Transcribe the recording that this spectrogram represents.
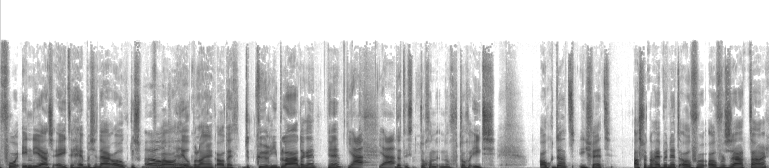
voor India's eten hebben ze daar ook. Dus Oh, vooral heel belangrijk altijd de currybladeren. Hè? Ja, ja. Dat is toch, een, nog, toch iets. Ook dat, Yvette, als we het nou hebben net over, over zaatar.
